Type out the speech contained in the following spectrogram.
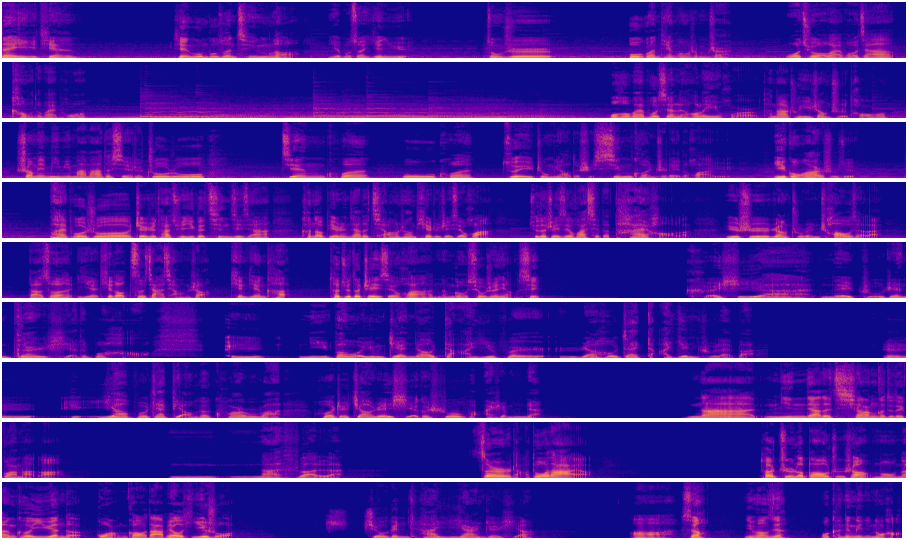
那一天，天空不算晴朗，也不算阴郁，总之，不关天空什么事儿，我去我外婆家看我的外婆。我和外婆闲聊了一会儿，她拿出一张纸头，上面密密麻麻的写着诸如“肩宽”“屋宽”，最重要的是“心宽”之类的话语，一共二十句。外婆说，这是她去一个亲戚家，看到别人家的墙上贴着这些话，觉得这些话写的太好了，于是让主人抄下来，打算也贴到自家墙上，天天看。她觉得这些话能够修身养性。可惜呀，那主人字儿写的不好。呃，你帮我用电脑打一份，然后再打印出来吧。呃，要不再裱个框吧，或者叫人写个书法什么的。那您家的墙可就得挂满了。嗯，那算了。字儿打多大呀？他指了报纸上某男科医院的广告大标题，说：“就跟他一样就行。”啊，行，您放心，我肯定给您弄好。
